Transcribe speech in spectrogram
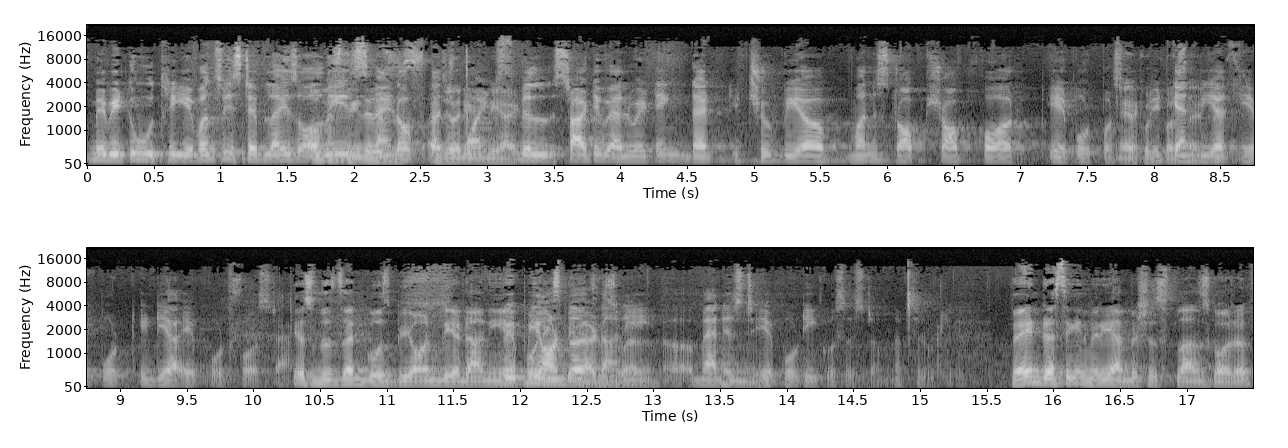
maybe two three once we stabilize all Obviously, these kind of touch journey to be points we'll start evaluating that it should be a one stop shop for airport perspective Airport it can be an airport india airport first app yeah, so this then goes beyond the Adani Be- airport beyond the adani well. Uh, managed airport ecosystem absolutely Very interesting and very ambitious plans, Gaurav.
